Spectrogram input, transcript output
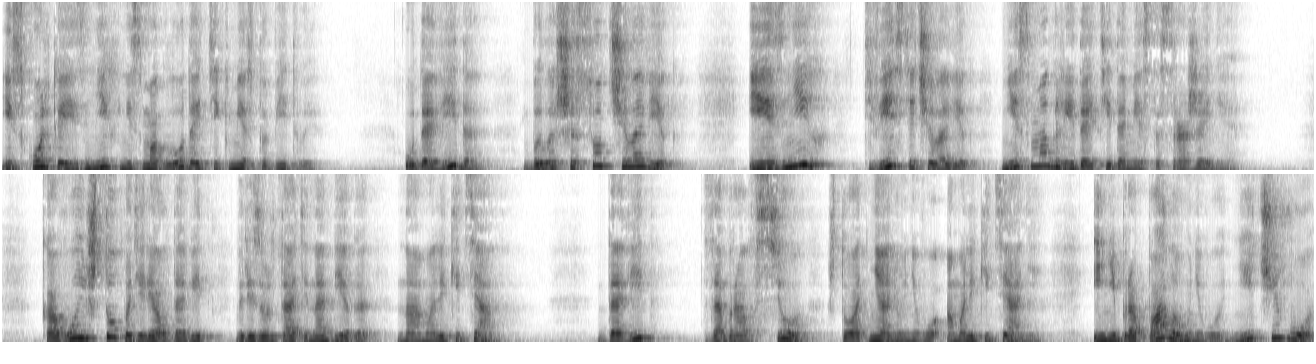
и сколько из них не смогло дойти к месту битвы? У Давида было 600 человек, и из них 200 человек не смогли дойти до места сражения. Кого и что потерял Давид в результате набега на амаликитян? Давид забрал все, что отняли у него амаликитяне, и не пропало у него ничего.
